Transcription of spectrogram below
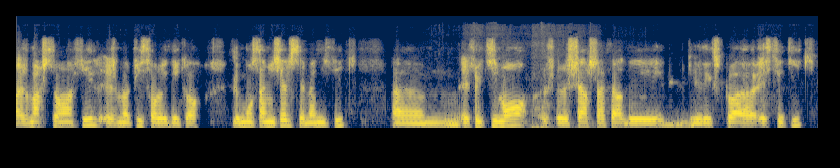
Je marche sur un fil et je m'appuie sur le décor. Le Mont Saint-Michel, c'est magnifique. Euh, effectivement, je cherche à faire des, exploits esthétiques.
